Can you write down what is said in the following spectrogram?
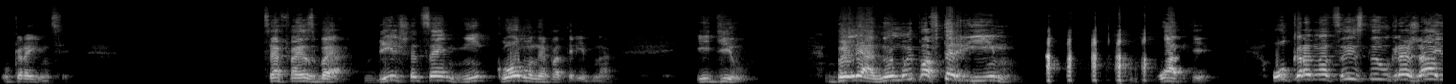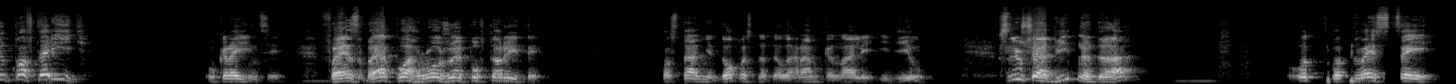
Українці. Це ФСБ. Більше це нікому не потрібно. ІДІЛ. Бля, ну мы повторим. Лапки. Укронацисти угрожають повторить. Українці. ФСБ погрожує повторити. Останній допис на телеграм-каналі ІДІЛ. Слюша, обідно, да? От, от весь цей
